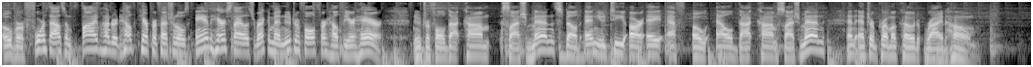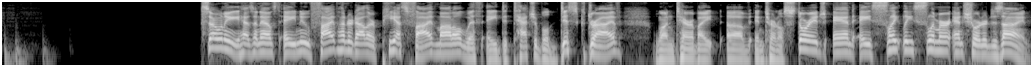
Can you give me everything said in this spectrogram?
over 4,500 healthcare professionals and hairstylists recommend Nutrafol for healthier hair. Nutrafol.com slash men, spelled N-U-T-R-A-F-O-L dot com slash men, and enter promo code RIDE HOME. Sony has announced a new $500 PS5 model with a detachable disk drive, one terabyte of internal storage, and a slightly slimmer and shorter design.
